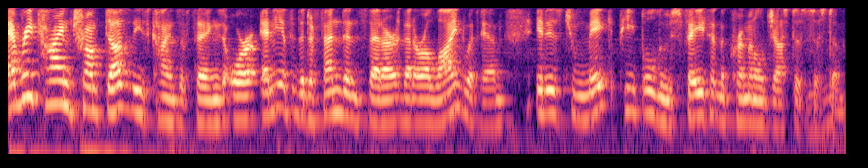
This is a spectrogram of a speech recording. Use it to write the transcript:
Every time Trump does these kinds of things, or any of the defendants that are that are aligned with him, it is to make people lose faith in the criminal justice mm-hmm. system.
